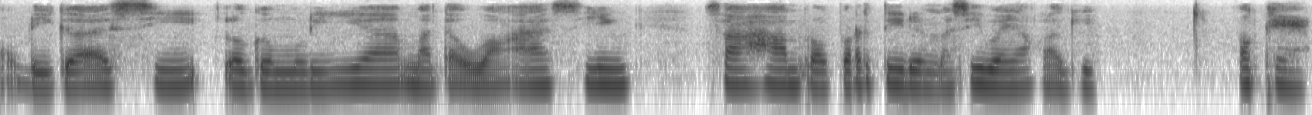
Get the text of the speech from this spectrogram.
obligasi, logam mulia, mata uang asing, saham, properti, dan masih banyak lagi. Oke,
